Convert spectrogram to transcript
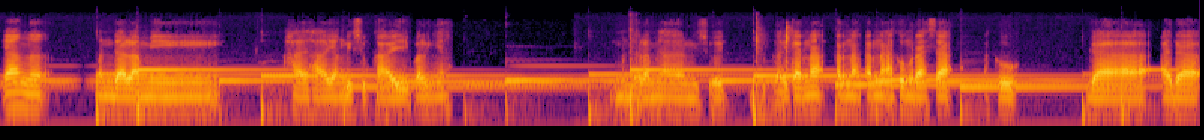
ya nge mendalami hal-hal yang disukai palingnya mendalami hal yang disukai. Karena karena karena aku ngerasa aku gak ada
